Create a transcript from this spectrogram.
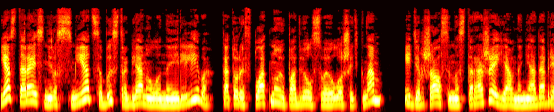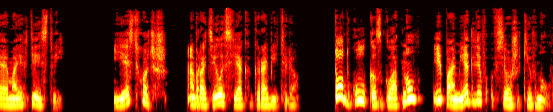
Я, стараясь не рассмеяться, быстро глянула на Ирелива, который вплотную подвел свою лошадь к нам и держался на стороже, явно не одобряя моих действий. «Есть хочешь?» Обратилась я к грабителю. Тот гулко сглотнул и, помедлив, все же кивнул.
